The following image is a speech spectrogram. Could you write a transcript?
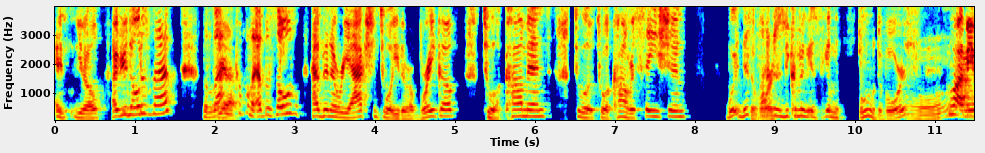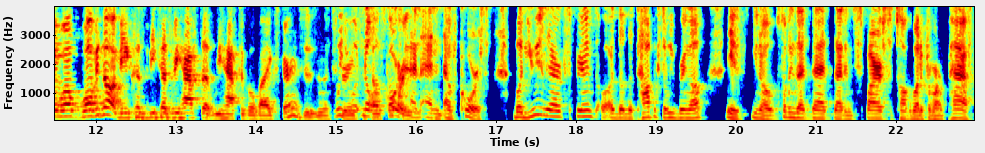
And you know, have you noticed that? The last Yeah. couple of episodes have been a reaction to either a breakup, to a comment, to a to a conversation. Where this podcast Divorce? is becoming is becoming ooh, divorce. Mm-hmm. Well, I mean, well, well, no, I mean, because because we have to we have to go by experiences and We- experiences no, tell of course, stories. and, and of course, but usually our experience or the, the topics that we bring up is you know something that that that inspires to talk about it from our past.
